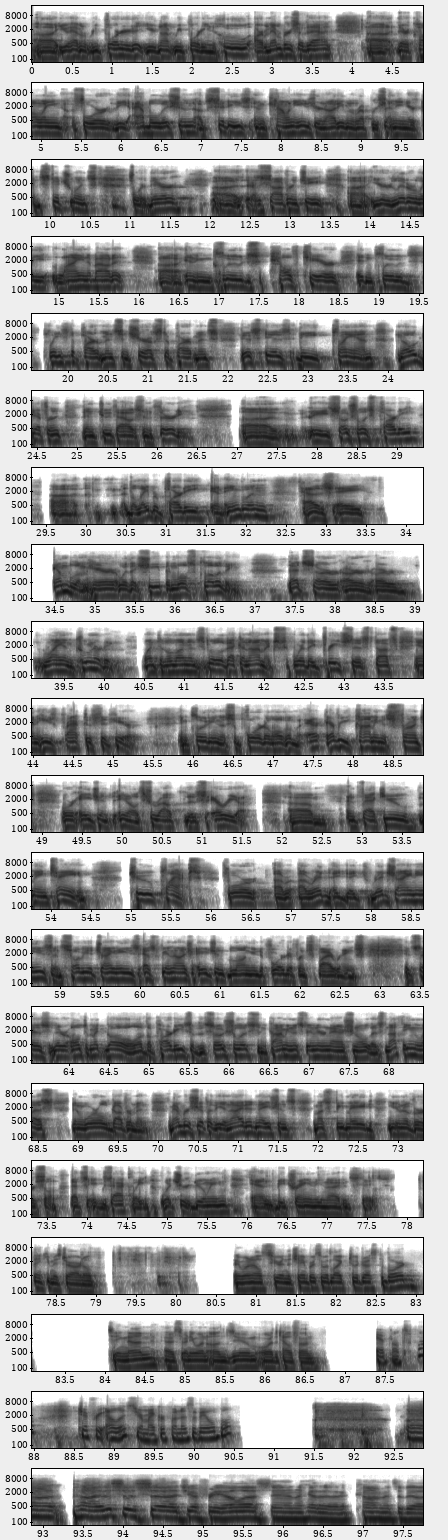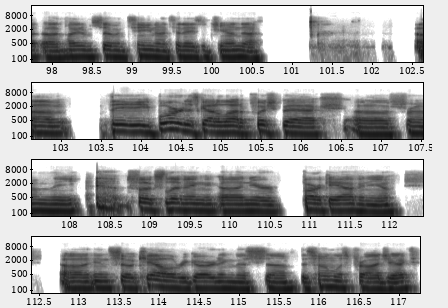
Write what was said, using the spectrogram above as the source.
Uh, you haven't reported it. You're not reporting who are members of that. Uh, they're calling for the abolition of cities and counties. You're not even representing your constituents for their uh, sovereignty. Uh, you're literally lying about it. Uh, it includes health care. It includes police departments and sheriff's departments. This is the plan, no different than 2030. Uh, the Socialist Party, uh, the Labor Party in England has a emblem here with a sheep in wolf's clothing. That's our, our, our Ryan Coonerty went to the London School of Economics where they preach this stuff and he's practiced it here, including the support of every communist front or agent, you know, throughout this area. Um, in fact, you maintain two plaques for a, a red a, a red Chinese and Soviet Chinese espionage agent belonging to four different spy rings. It says their ultimate goal of the parties of the Socialist and Communist International is nothing less than world government. Membership of the United Nations must be made universal. That's exactly what you're doing and betraying the United States. Thank you, Mr. Arnold. Anyone else here in the chambers that would like to address the board? Seeing none, is there anyone on Zoom or the telephone? We have multiple. Jeffrey Ellis, your microphone is available. Uh, hi, this is uh, Jeffrey Ellis, and I had a comment about uh, item 17 on today's agenda. Um, the board has got a lot of pushback uh, from the folks living uh, near Park Avenue uh, in Soquel regarding this uh, this homeless project,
